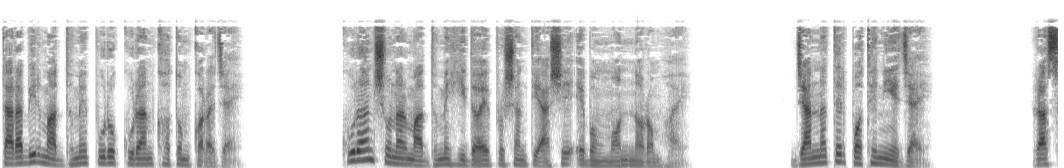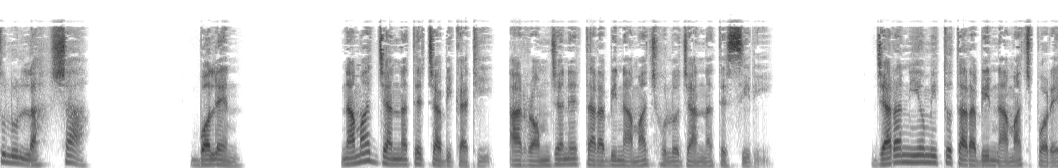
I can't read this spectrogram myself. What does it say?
তারাবির মাধ্যমে পুরো কুরআন খতম করা যায়। কুরআন শোনার মাধ্যমে হৃদয়ে প্রশান্তি আসে এবং মন নরম হয়। জান্নাতের পথে নিয়ে যায়। রাসূলুল্লাহ শাহ বলেন, নামাজ জান্নাতের চাবিকাঠি আর রমজানের তারাবি নামাজ হল জান্নাতের সিঁড়ি। যারা নিয়মিত তারাবির নামাজ পড়ে,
